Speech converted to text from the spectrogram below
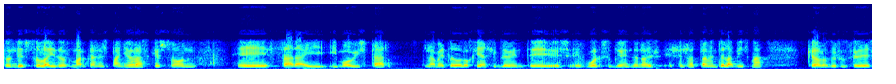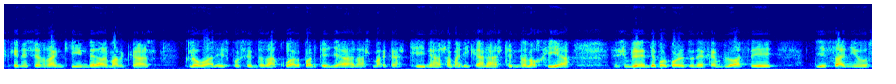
donde, solo hay dos marcas españolas, que son eh, Zara y Movistar la metodología simplemente es, bueno, simplemente no es, exactamente la misma. Claro, lo que sucede es que en ese ranking de las marcas globales, pues entran a jugar parte ya las marcas chinas, americanas, tecnología. Simplemente por ponerte un ejemplo, hace 10 años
